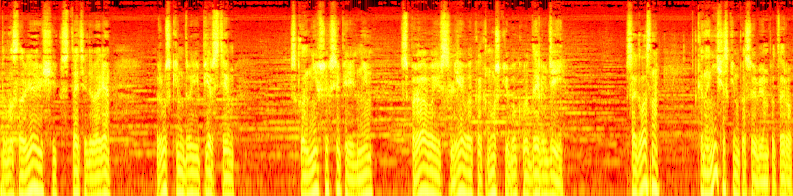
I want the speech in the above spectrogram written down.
благословляющий, кстати говоря, русским двоеперстием, склонившихся перед ним справа и слева, как ножки буквы «Д» людей. Согласно каноническим пособиям по Таро,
